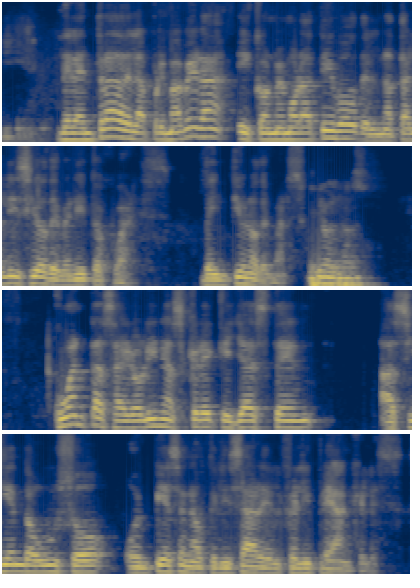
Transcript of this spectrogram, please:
de la entrada de la primavera y conmemorativo del natalicio de Benito Juárez, 21 de marzo. ¿Cuántas aerolíneas cree que ya estén haciendo uso o empiecen a utilizar el Felipe Ángeles?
